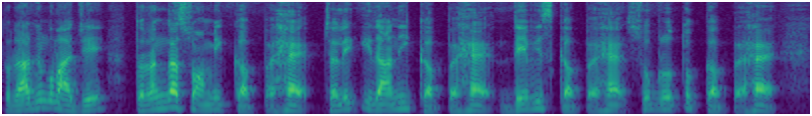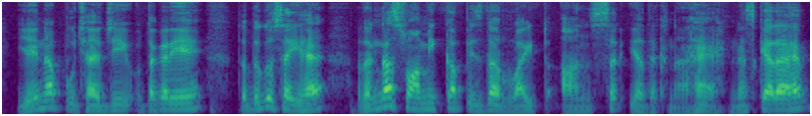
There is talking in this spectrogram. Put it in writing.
तो राजन कुमार जी तो रंगा स्वामी कप है, चलिए ईरानी कप है, देविस कप है, सुब्रोतो कप है, ये ना पूछा है। जी उत्तर करिए। तो बिल्कुल सही है Rangaswamy cup is the right answer याद रखना है। नेक्स्ट कह रहा है,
